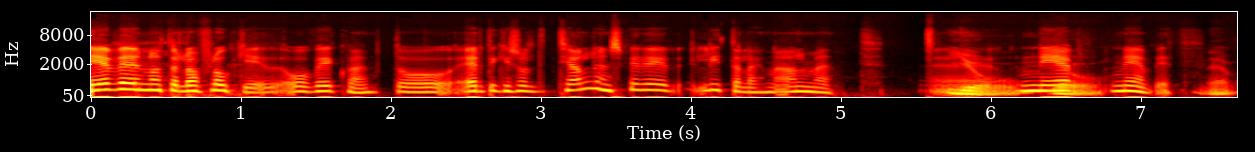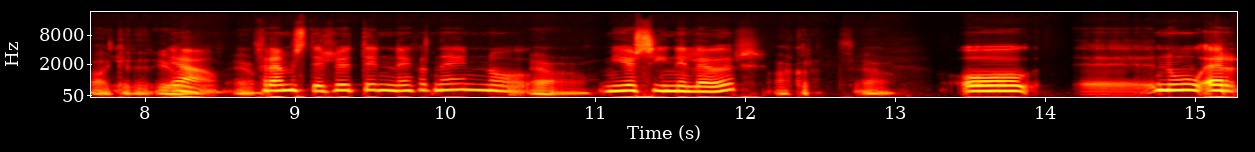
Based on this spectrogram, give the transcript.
nefið er náttúrulega flókið og viðkvæmt og er þetta ekki svolítið challenge fyrir lítalækna almennt? Eh, Jú, nef, jú. nefið. Nef aðgerðir, jú, já, já, fremsti hlutin einhvern veginn og já, mjög sínilegur akkurat já, og e, nú er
